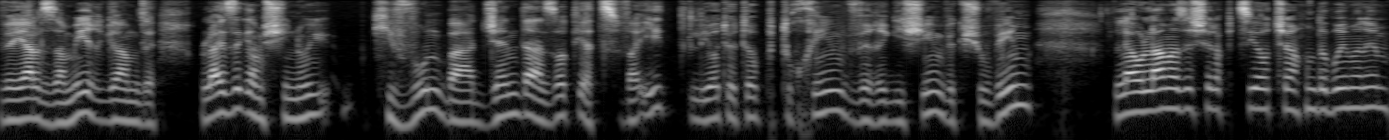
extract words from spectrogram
ואייל זמיר גם זה, אולי זה גם שינוי כיוון באג'נדה הזאת הצבאית, להיות יותר פתוחים ורגישים וקשובים לעולם הזה של הפציעות שאנחנו מדברים עליהם?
